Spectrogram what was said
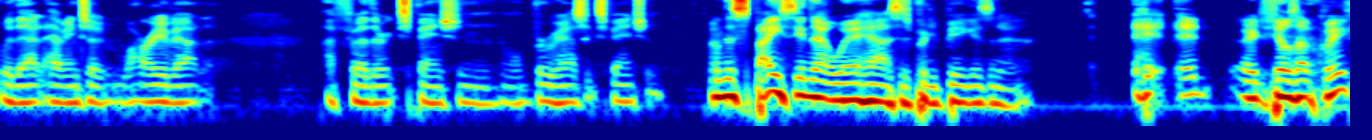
without having to worry about a further expansion or brewhouse expansion. And the space in that warehouse is pretty big, isn't it? It, it, It fills up quick.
